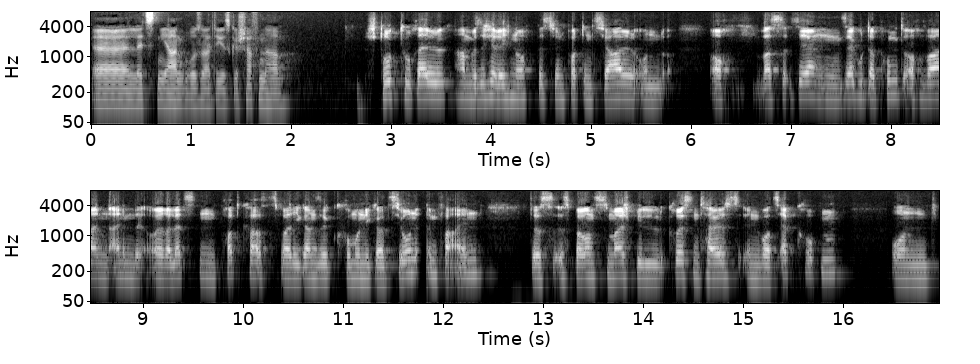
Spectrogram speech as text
äh, letzten Jahren großartiges geschaffen haben? Strukturell haben wir sicherlich noch ein bisschen Potenzial und auch was sehr, ein sehr guter Punkt auch war in einem eurer letzten Podcasts, war die ganze Kommunikation im Verein. Das ist bei uns zum Beispiel größtenteils in WhatsApp-Gruppen und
